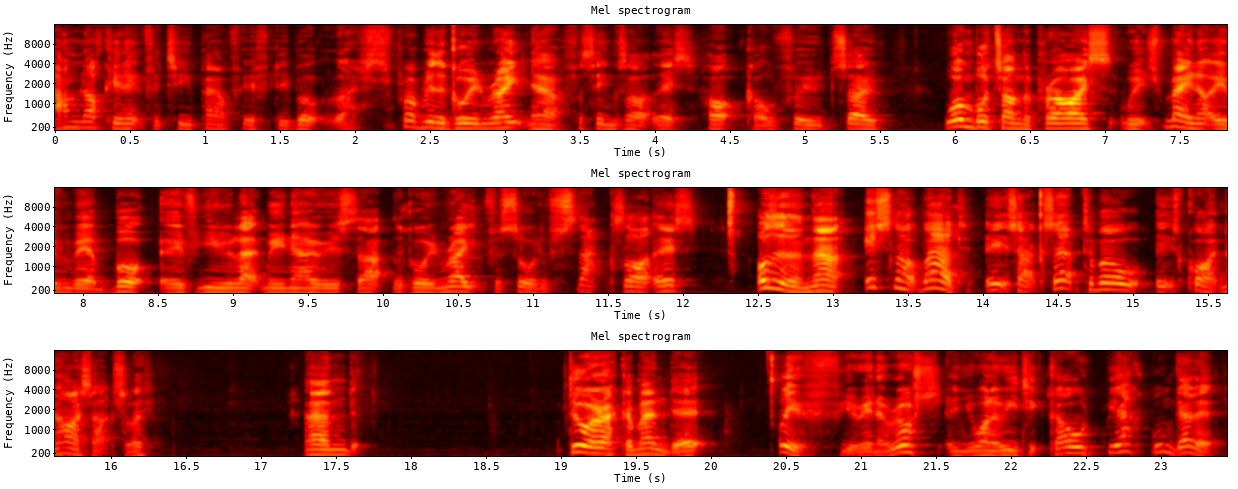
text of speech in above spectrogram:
I'm knocking it for two pound fifty, but that's probably the going rate now for things like this, hot cold food. So one but on the price, which may not even be a but if you let me know, is that the going rate for sort of snacks like this. Other than that, it's not bad. It's acceptable. It's quite nice actually. And do I recommend it? If you're in a rush and you want to eat it cold, yeah, go and get it.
